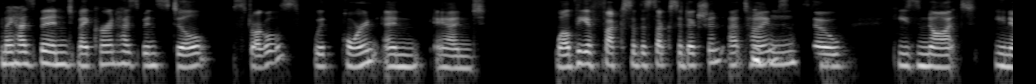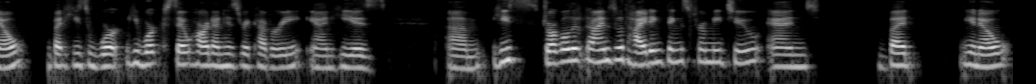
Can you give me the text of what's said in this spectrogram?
my husband, my current husband still struggles with porn and and well the effects of the sex addiction at times. Mm-hmm. So he's not, you know, but he's work he worked so hard on his recovery and he is um he's struggled at times with hiding things from me too and but you know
